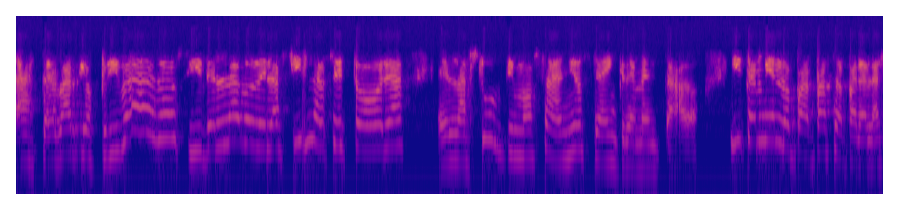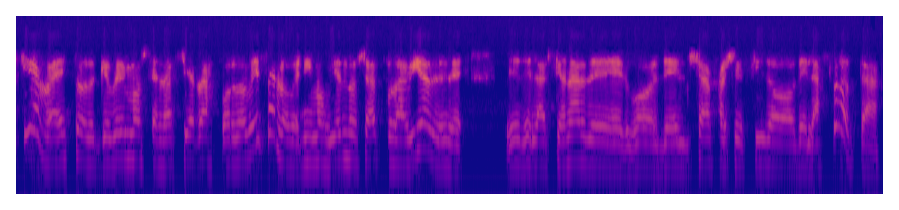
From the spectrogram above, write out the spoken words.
hasta barrios privados y del lado de las islas esto ahora en los últimos años se ha incrementado. Y también lo pasa para la sierra, esto de que vemos en las sierras cordobesas lo venimos viendo ya todavía desde desde el accionar del, del, ya fallecido de la flota.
